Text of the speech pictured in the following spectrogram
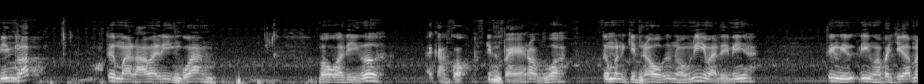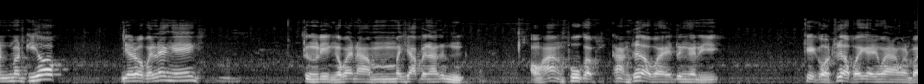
วิ่งรับตึ้งมาลาวไอ้ลิงกว้าง บอกว่าลิงเออ ไอ้กางกอกกินแปรต้องตัวตึ้งมันกินเราตึ้งหนูนี่มาทีนี้ตึ้งลิงมาไปเจอมันมันกี่ฮอกเดี๋ยวเราไปแล่งเองอืมถึงลิงกับว่ายน้ำไม่ยับเลยนะถึงเอาห้างผูกกับห้างเสื้อไว้ถึงอันนี้เกี่ยวกับเสื้อไปกันว่ายน้ำกันไป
